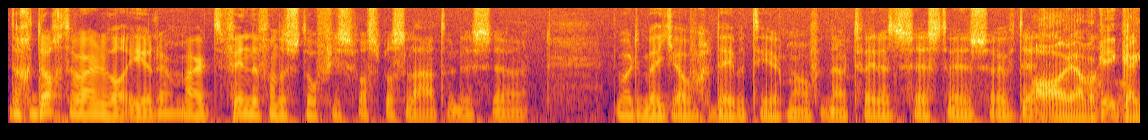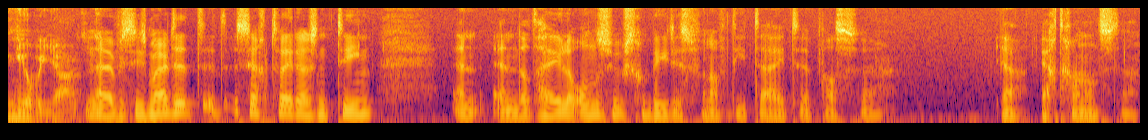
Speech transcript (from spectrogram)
de gedachten waren er wel eerder. Maar het vinden van de stofjes was pas later. Dus... Uh, er wordt een beetje over gedebatteerd, maar of het nou 2006, 2007... Oh ja, ik kijk niet op een jaar. Nee, precies. Maar het, het zegt 2010. En, en dat hele onderzoeksgebied is vanaf die tijd uh, pas uh, ja, echt gaan ontstaan.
